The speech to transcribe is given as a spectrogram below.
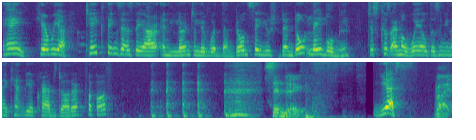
hey, here we are. Take things as they are and learn to live with them. Don't say you should, don't label me. Just because I'm a whale doesn't mean I can't be a crab's daughter. Fuck off. Sindhu, Yes. right?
